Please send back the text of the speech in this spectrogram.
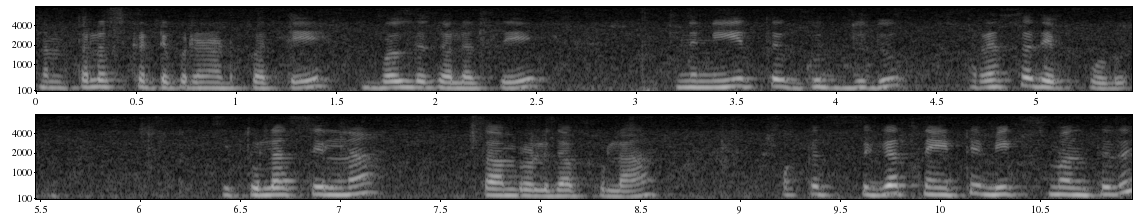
ನಮ್ಮ ತುಳಸಿ ಕಟ್ಟಿಪುರ ನಡ್ಪತ್ತಿ, ಬೊಲ್ದ ತುಳಸಿ ನೀತು ಗುದ್ದುದು ರಸ ದೆಪ್ಪುಡು. ಈ ತುಳಸಿಲ್ನ ಸಾಂಬ್ರೊಳಿದ ದಪ್ಪುಲ ಒಕ್ಕ ಸಿಗತ್ನೆ ಇಟ್ಟು ಮಿಕ್ಸ್ ಮಲ್ತದು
